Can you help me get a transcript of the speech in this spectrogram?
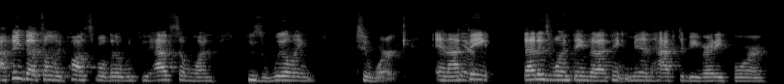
i think that's only possible though when you have someone who's willing to work and i Yeah. think that is one thing that i think men have to be ready for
